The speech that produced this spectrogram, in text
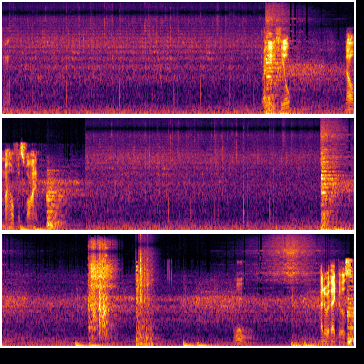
Hmm. Do I need to heal? No, my health is fine. Ooh. I know where that goes. I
